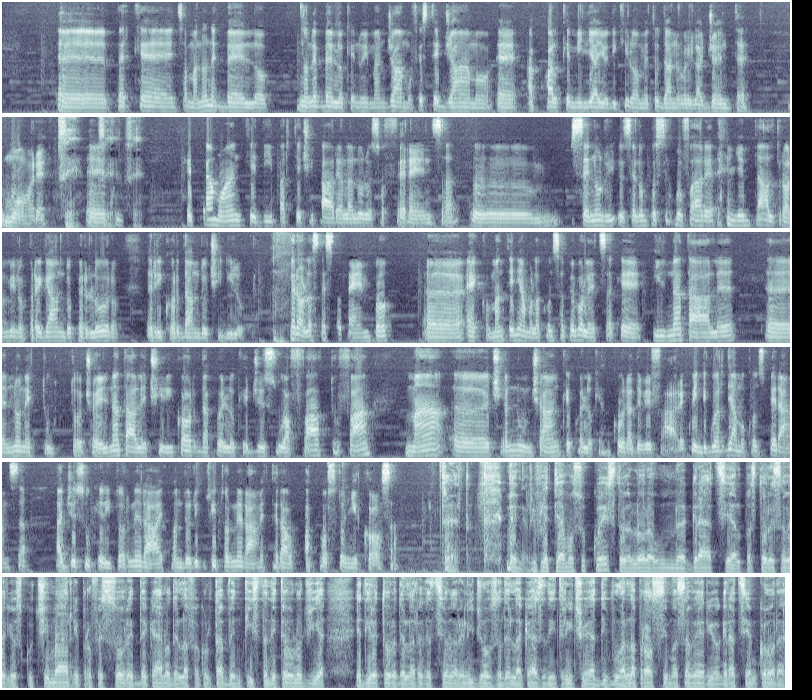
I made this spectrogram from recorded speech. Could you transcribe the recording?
eh, perché insomma non è bello non è bello che noi mangiamo, festeggiamo e a qualche migliaio di chilometri da noi la gente muore. Sì, eh, sì, sì. Cerchiamo anche di partecipare alla loro sofferenza, eh, se, non, se non possiamo fare nient'altro, almeno pregando per loro e ricordandoci di loro. Però allo stesso tempo eh, ecco, manteniamo la consapevolezza che il Natale eh, non è tutto, cioè il Natale ci ricorda quello che Gesù ha fatto, fa, ma eh, ci annuncia anche quello che ancora deve fare. Quindi guardiamo con speranza a Gesù che ritornerà e quando ri- ritornerà metterà a posto ogni cosa. Certo. Bene, riflettiamo su questo e allora un grazie al pastore Saverio Scuccimarri, professore e decano della Facoltà Ventista di Teologia e direttore della redazione religiosa della casa editrice ADV. Alla prossima Saverio, grazie ancora.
